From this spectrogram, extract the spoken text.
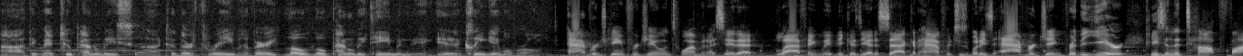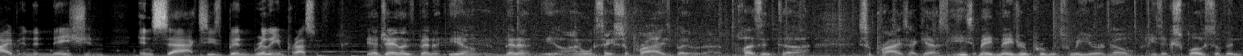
Uh, I think we had two penalties uh, to their three. It was a very low, low penalty team and, and a clean game overall average game for Jaylen Twyman. I say that laughingly because he had a sack and a half, which is what he's averaging for the year. He's in the top five in the nation in sacks. He's been really impressive. Yeah, Jaylen's been a you know been a you know I don't want to say surprise, but a pleasant uh, surprise, I guess. He's made major improvements from a year ago. He's explosive, and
